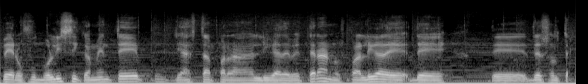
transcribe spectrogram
pero futbolísticamente pues, ya está para la Liga de Veteranos, para la Liga de, de, solteros.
